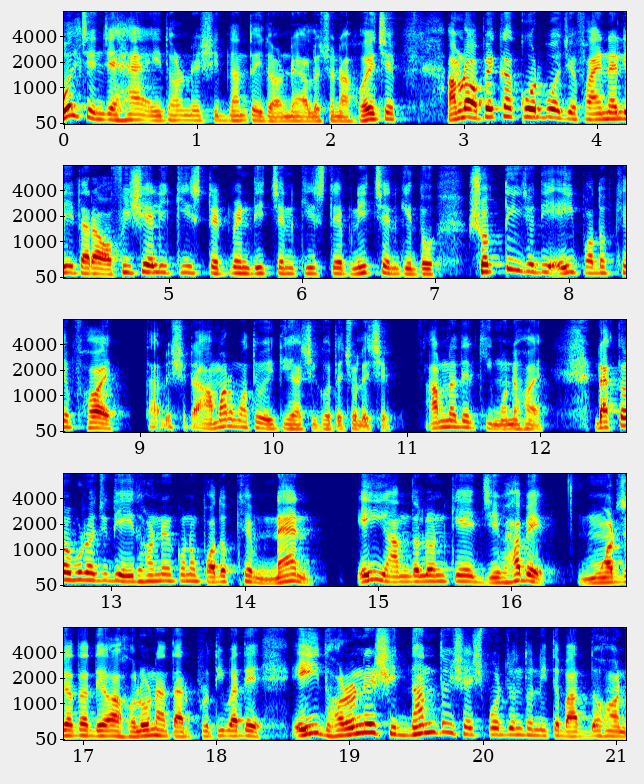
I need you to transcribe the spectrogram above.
বলছেন যে হ্যাঁ এই ধরনের সিদ্ধান্ত, এই ধরনের আলোচনা হয়েছে। আমরা অপেক্ষা করব যে ফাইনালি তারা অফিসিয়ালি কী স্টেটমেন্ট দিচ্ছেন, কী স্টেপ নিচ্ছেন, কিন্তু সত্যিই যদি এই পদক্ষেপ হয়, তাহলে সেটা আমার মতো ঐতিহাসিক হতে চলেছে। আপনাদের কি মনে হয়? ডাক্তারবাবুরা যদি এই ধরনের কোনো পদক্ষেপ নেন এই আন্দোলনকে যেভাবে মর্যাদা দেওয়া হলো না, তার প্রতিবাদে এই ধরনের সিদ্ধান্তই শেষ পর্যন্ত নিতে বাধ্য হন,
